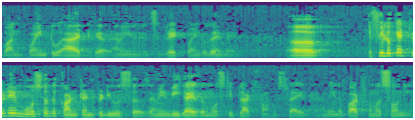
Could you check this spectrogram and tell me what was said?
one point to add here. I mean, it's a great point Uday made. Uh, if you look at today, most of the content producers, I mean, we guys are mostly platforms, right? I mean, apart from a Sony.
